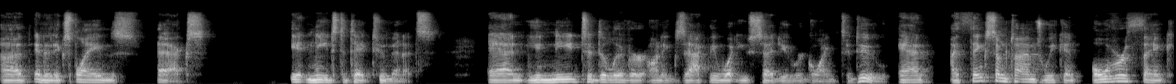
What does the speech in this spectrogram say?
uh, and it explains X. It needs to take two minutes and you need to deliver on exactly what you said you were going to do. And I think sometimes we can overthink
